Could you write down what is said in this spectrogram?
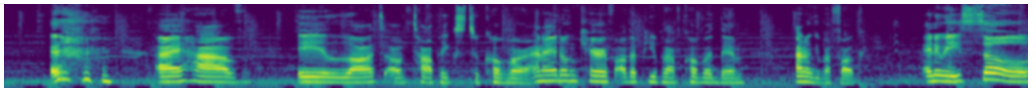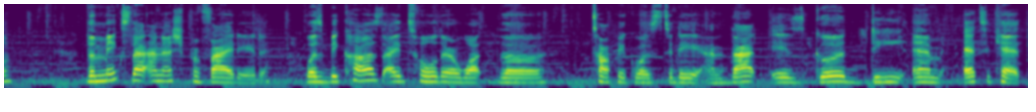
I have a lot of topics to cover, and I don't care if other people have covered them. I don't give a fuck. Anyway, so the mix that Anash provided was because I told her what the topic was today, and that is good DM etiquette.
